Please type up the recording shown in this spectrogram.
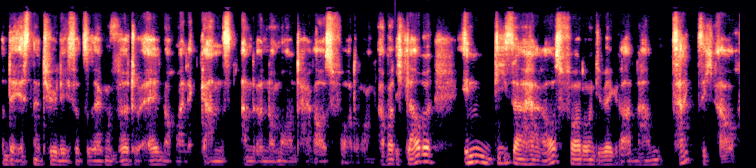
und der ist natürlich sozusagen virtuell nochmal eine ganz andere Nummer und Herausforderung. Aber ich glaube, in dieser Herausforderung, die wir gerade haben, zeigt sich auch,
